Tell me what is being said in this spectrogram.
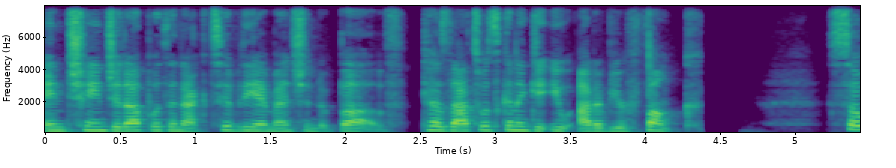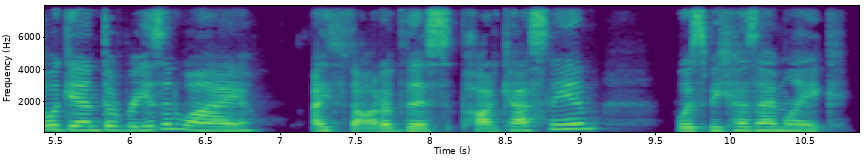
and change it up with an activity I mentioned above because that's what's going to get you out of your funk. So again, the reason why I thought of this podcast name was because I'm like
